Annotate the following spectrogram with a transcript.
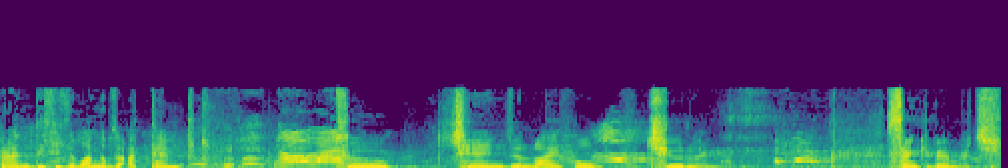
And this is one of the attempts to change the life of children. Thank you very much.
